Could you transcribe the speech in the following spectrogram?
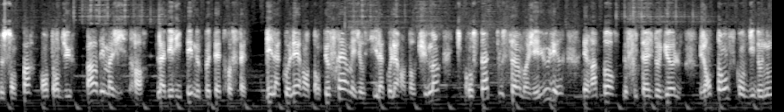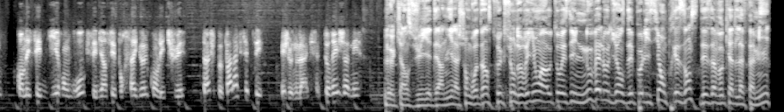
ne sont pas entendus par des magistrats, la vérité ne peut être faite. J'ai la colère en tant que frère, mais j'ai aussi la colère en tant qu'humain qui constate tout ça. Moi, j'ai lu les, les, rapports, le foutage de gueule. J'entends ce qu'on dit de nous, qu'on essaie de dire en gros que c'est bien fait pour sa gueule qu'on les tué. Ça, je peux pas l'accepter. Et je ne l'accepterai jamais. Le 15 juillet dernier, la chambre d'instruction de Rion a autorisé une nouvelle audience des policiers en présence des avocats de la famille.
